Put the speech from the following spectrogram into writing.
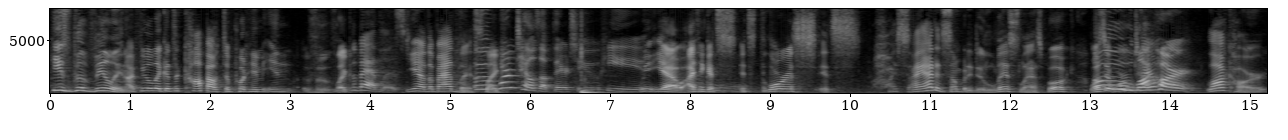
he's the villain. I feel like it's a cop out to put him in the like The bad list. yeah the bad list. Ooh, like Wormtail's up there too. He. yeah, I think it's it's Dolores. It's oh, I, I added somebody to the list last book. Was it oh, Wormtail? Lockhart. Lockhart.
